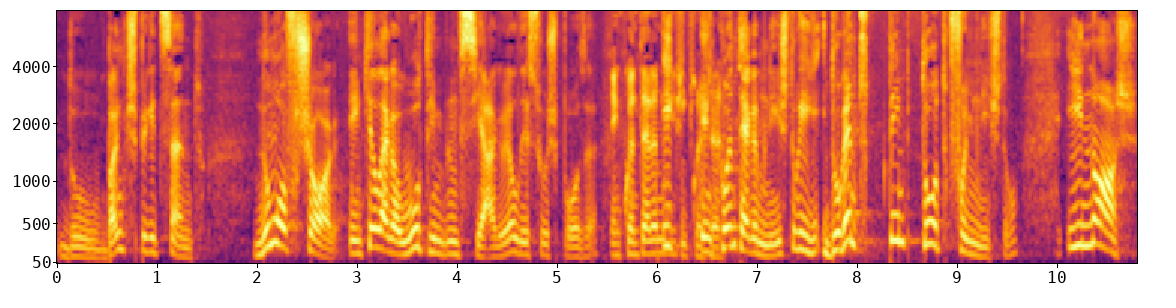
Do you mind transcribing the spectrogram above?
do Banco Espírito Santo numa offshore em que ele era o último beneficiário, ele e a sua esposa, Enquanto era e- ministro. enquanto era ministro e durante o tempo todo que foi ministro, e nós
